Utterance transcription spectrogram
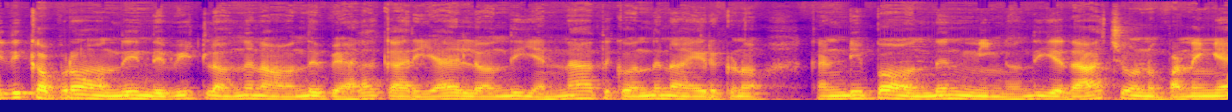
இதுக்கப்புறம் வந்து இந்த வீட்டில் வந்து நான் வந்து வேலைக்காரியா இல்லை வந்து என்னத்துக்கு வந்து நான் இருக்கணும்? கண்டிப்பாக வந்து நீங்கள் வந்து ஏதாச்சும் ஒன்று பண்ணீங்க.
